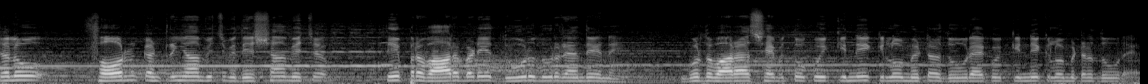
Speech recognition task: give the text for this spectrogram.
ਚਲੋ ਫੋਰਨ ਕੰਟਰੀਆਂ ਵਿੱਚ, ਵਿਦੇਸ਼ਾਂ ਵਿੱਚ ਤੇ ਪਰਿਵਾਰ ਬੜੇ ਦੂਰ ਦੂਰ ਰਹਿੰਦੇ ਨੇ। ਗੁਰਦੁਆਰਾ ਸਾਹਿਬ ਤੋਂ ਕੋਈ ਕਿੰਨੇ ਕਿਲੋਮੀਟਰ ਦੂਰ ਹੈ, ਕੋਈ ਕਿੰਨੇ ਕਿਲੋਮੀਟਰ ਦੂਰ ਹੈ।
